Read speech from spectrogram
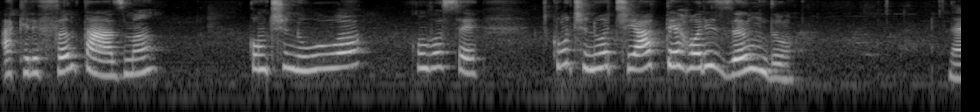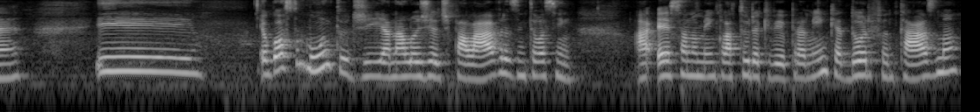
aquele fantasma continua com você, continua te aterrorizando, né? E eu gosto muito de analogia de palavras, então assim, a, essa nomenclatura que veio para mim, que é dor fantasma.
